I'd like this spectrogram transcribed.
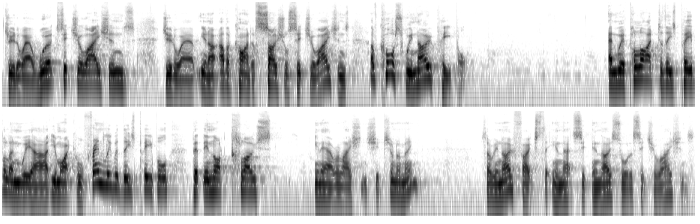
due to our work situations, due to our you know, other kind of social situations, of course we know people. And we're polite to these people and we are, you might call friendly with these people, but they're not close in our relationships. You know what I mean? So we know folks that in, that, in those sort of situations.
